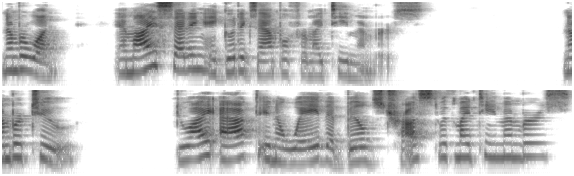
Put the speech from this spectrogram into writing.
Number one, am I setting a good example for my team members? Number two, do I act in a way that builds trust with my team members?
